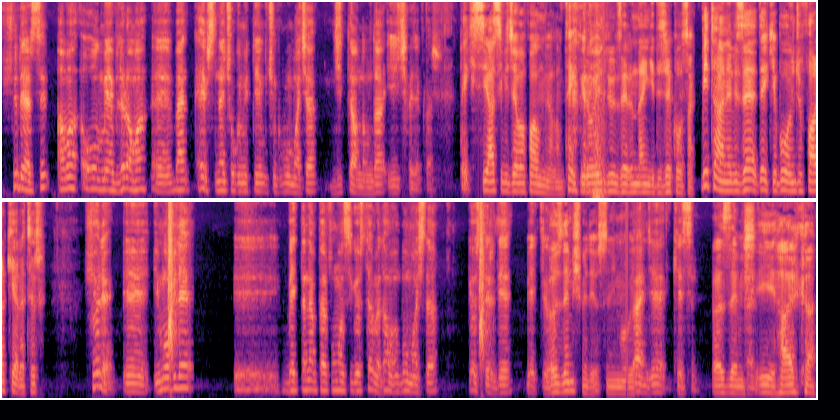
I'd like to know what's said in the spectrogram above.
şu dersin ama olmayabilir ama e, ben hepsinden çok ümitliyim çünkü bu maça ciddi anlamda iyi çıkacaklar. Peki siyasi bir cevap almayalım. Tek bir oyuncu üzerinden gidecek olsak. Bir tane bize de ki bu oyuncu fark yaratır. Şöyle e, Immobile e, beklenen performansı göstermedi ama bu maçta gösterir diye bekliyorum. Özlemiş mi diyorsun Immobile? Bence kesin. Özlemiş. Evet. İyi, harika.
